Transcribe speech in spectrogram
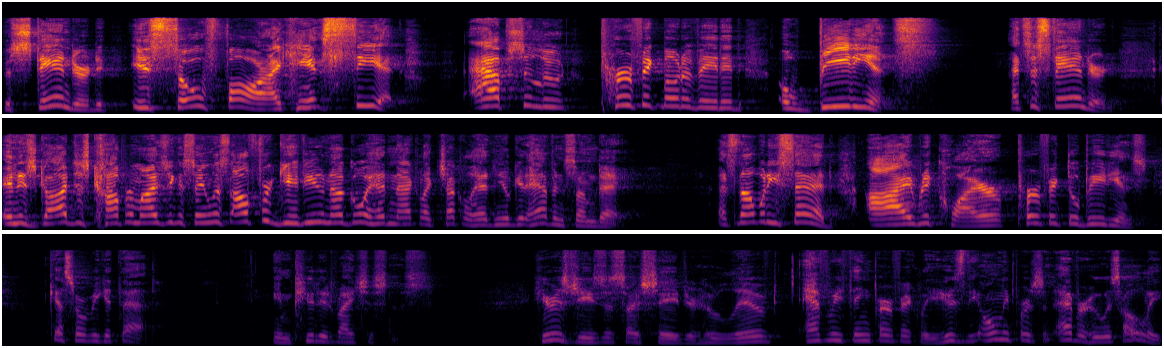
The standard is so far, I can't see it. Absolute, perfect, motivated obedience. That's the standard. And is God just compromising and saying, listen, I'll forgive you. Now go ahead and act like chucklehead and you'll get heaven someday? That's not what he said. I require perfect obedience. Guess where we get that? Imputed righteousness. Here is Jesus, our Savior, who lived everything perfectly. Was the only person ever who was holy.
